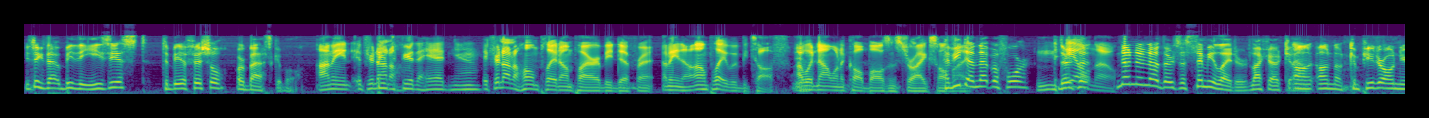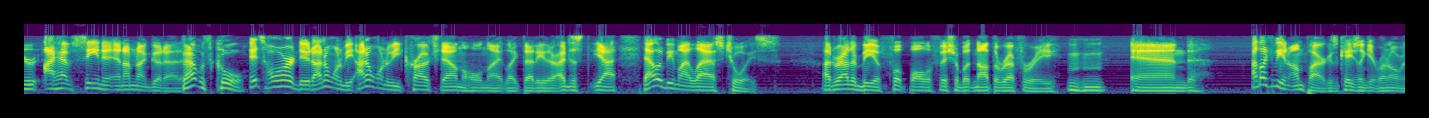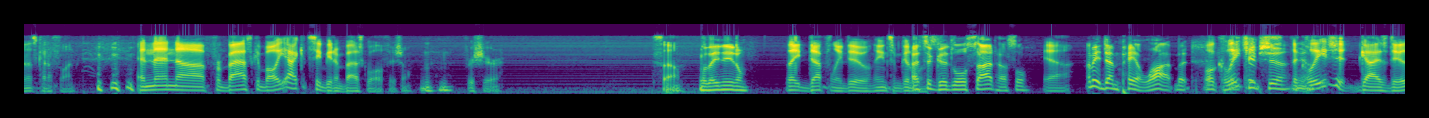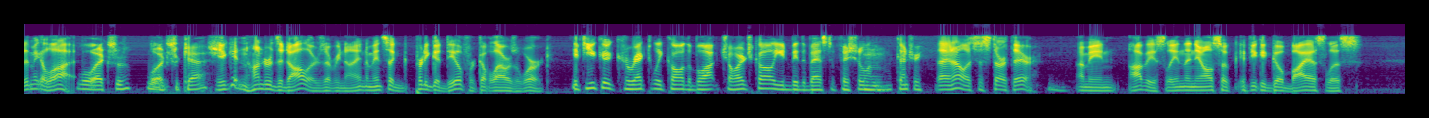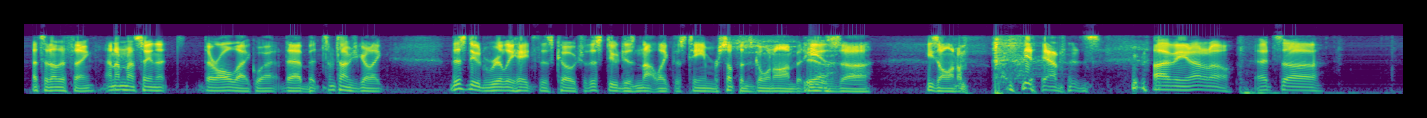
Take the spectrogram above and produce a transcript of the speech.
You think that would be the easiest to be official, or basketball? I mean, if you're not Depends a you're the head, yeah. if you're not a home plate umpire, it'd be different. I mean, a home plate would be tough. I would not want to call balls and strikes. All have you done that before? Hell a- no. No, no, no. There's a simulator, like a No. on, on a computer on your. I have seen it, and I'm not good at it. That was cool. It's hard, dude. I don't want to be. I don't want to be crouched down the whole night like that either. I just, yeah, that would be my last choice. I'd rather be a football official, but not the referee. Mm-hmm. And I'd like to be an umpire because occasionally I get run over. and That's kind of fun. and then uh, for basketball, yeah, I could see being a basketball official hmm for sure. So Well, they need them. They definitely do. They need some good That's ones. a good little side hustle. Yeah. I mean, it doesn't pay a lot, but Well, collegiate, you, the yeah, collegiate guys do. They make a lot. a little extra, a little extra cash. You're getting hundreds of dollars every night. I mean, it's a pretty good deal for a couple hours of work. If you could correctly call the block charge call, you'd be the best official in the country. I know. Let's just start there. I mean, obviously, and then you also, if you could go biasless, that's another thing. And I'm not saying that they're all like that, but sometimes you go like, this dude really hates this coach, or this dude does not like this team, or something's going on. But he is, uh, he's on them. it happens. I mean, I don't know. That's uh,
